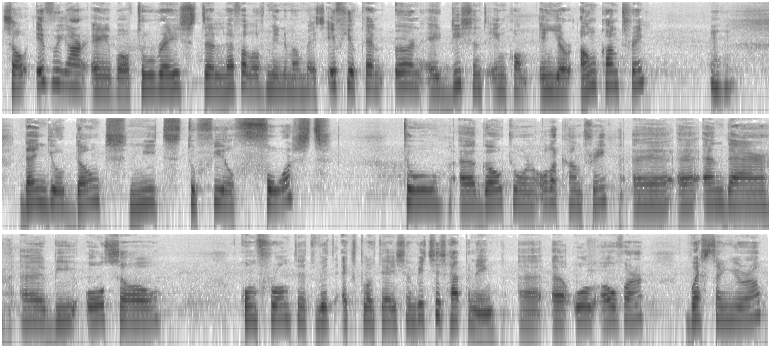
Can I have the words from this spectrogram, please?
So if we are able to raise the level of minimum wage, if you can earn a decent income in your own country, mm -hmm. then you don't need to feel forced to uh, go to another country uh, and there be also confronted with exploitation, which is happening uh, uh, all over Western Europe,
